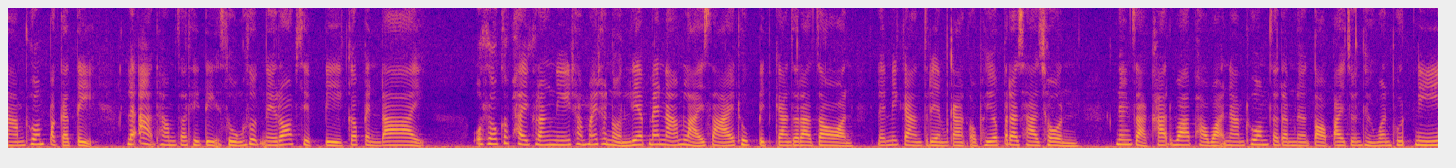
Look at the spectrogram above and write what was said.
น้ำท่วมปกติ และอาจทำสถิติสูงสุดในรอบ 10 ปีก็เป็นได้ อุทกภัยครั้งนี้ทำให้ถนนเลียบแม่น้ำหลายสายถูกปิดการจราจร และมีการเตรียมการอพยพประชาชน เนื่องจากคาดว่าภาวะน้ำท่วมจะดำเนินต่อไปจนถึงวันพุธนี้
